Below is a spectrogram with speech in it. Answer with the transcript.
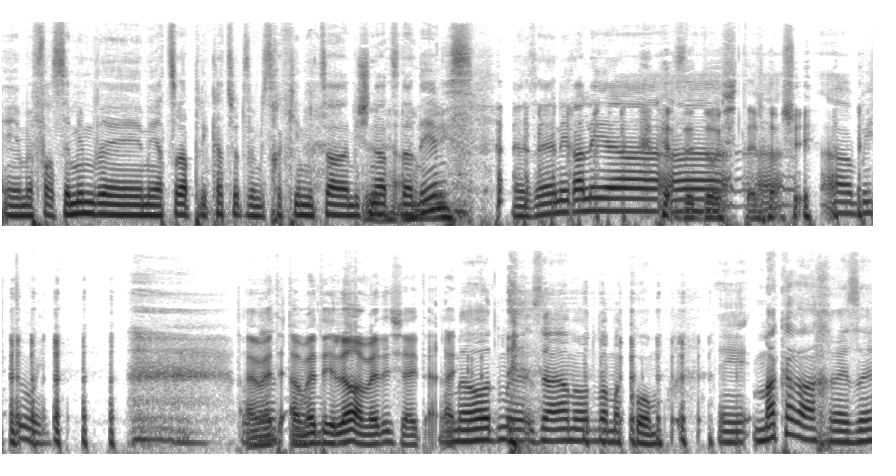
אה, מפרסמים ומייצרי אפליקציות ומשחקים מצד, משני הצדדים. אה, זה נראה לי. הביטוי. האמת, היא, לא, האמת היא שהייתה... מאוד, זה היה מאוד במקום. אה, מה קרה אחרי זה?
